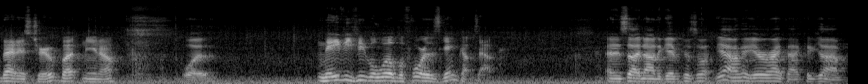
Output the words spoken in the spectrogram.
That is true, but you know, What? maybe people will before this game comes out. And decide not to give because yeah, okay, you're right, Pat. Good job.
